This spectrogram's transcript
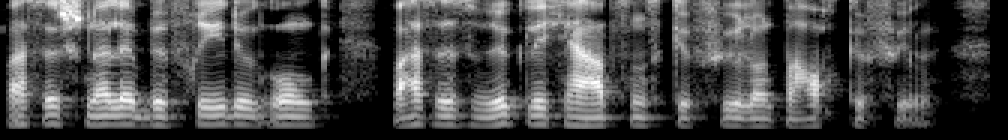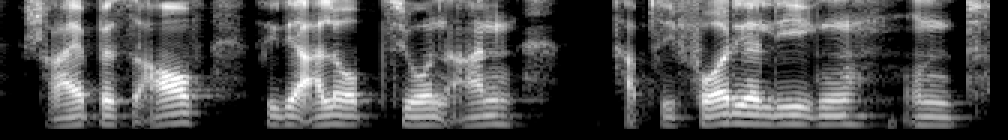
was ist schnelle Befriedigung, was ist wirklich Herzensgefühl und Bauchgefühl. Schreib es auf, sieh dir alle Optionen an, hab sie vor dir liegen und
